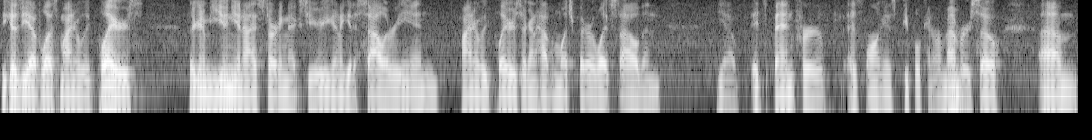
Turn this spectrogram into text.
because you have less minor league players they're going to be unionized starting next year. You're going to get a salary and minor league players are going to have a much better lifestyle than you know it's been for as long as people can remember. So, um,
